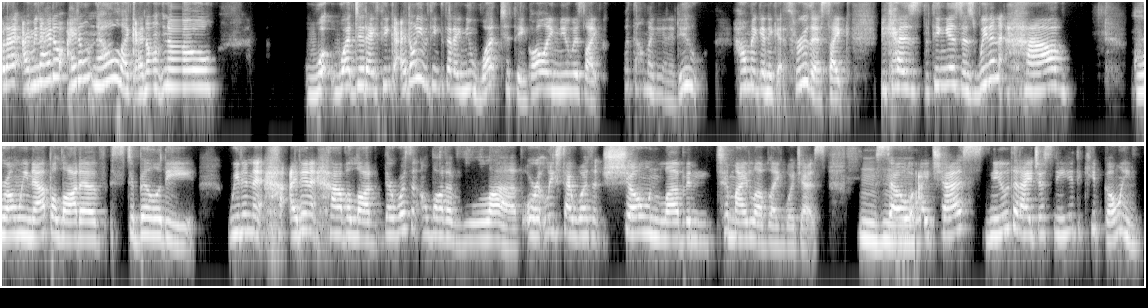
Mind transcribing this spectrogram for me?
But I, I mean, I don't, I don't know. Like, I don't know what what did I think. I don't even think that I knew what to think. All I knew is like, what the hell am I going to do? How am I going to get through this? Like, because the thing is, is we didn't have growing up a lot of stability we didn't ha- i didn't have a lot there wasn't a lot of love or at least i wasn't shown love into my love languages mm-hmm. so i just knew that i just needed to keep going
